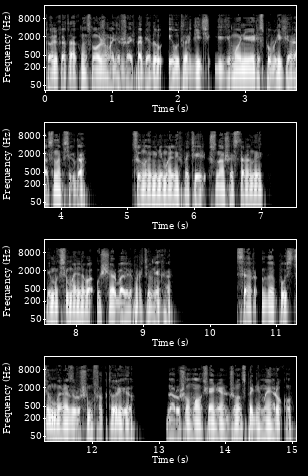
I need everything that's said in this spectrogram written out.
Только так мы сможем одержать победу и утвердить гегемонию республики раз и навсегда. Ценой минимальных потерь с нашей стороны – и максимального ущерба для противника. «Сэр, допустим, мы разрушим факторию», — нарушил молчание Джонс, поднимая руку.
